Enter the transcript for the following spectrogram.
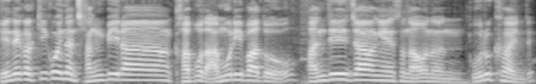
얘네가 끼고 있는 장비랑 갑옷 아무리 봐도 반지의장에서 나오는 우르크하인데?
